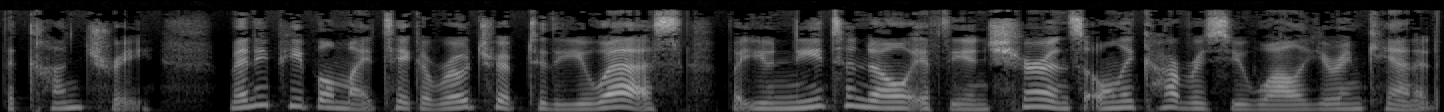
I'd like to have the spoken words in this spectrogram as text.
the country? Many people might take a road trip to the U.S., but you need to know if the insurance only covers you while you're in Canada.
